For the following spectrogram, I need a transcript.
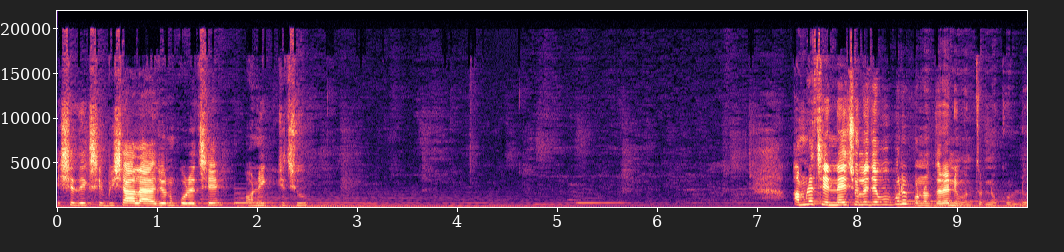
এসে দেখছি বিশাল আয়োজন করেছে, অনেক কিছু আমরা চেন্নাই চলে যাব বলে প্রণবদারা নিমন্ত্রণ করল।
